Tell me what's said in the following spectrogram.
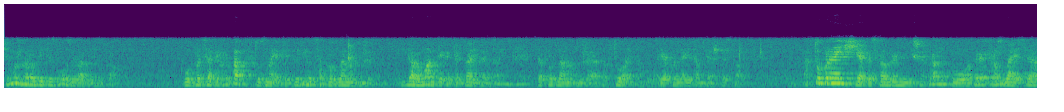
Чи можна робити зло заради добра? Бо в 20-х роках, хто знає той період, ця проблема дуже для романтики і так далі, так далі. Ця проблема дуже актуальна була. Я про неї там теж писав. А хто про неї ще писав раніше? Франко, перед Фран Леся,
